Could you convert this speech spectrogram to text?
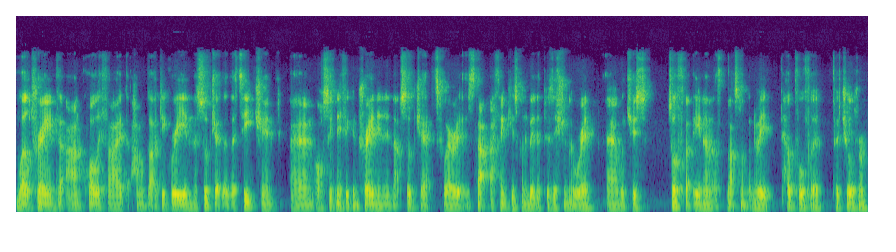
well trained, that aren't qualified, that haven't got a degree in the subject that they're teaching, um, or significant training in that subject. Whereas that I think is going to be the position that we're in, uh, which is tough. That you know that's, that's not going to be helpful for for children.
